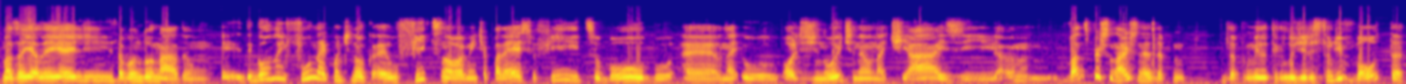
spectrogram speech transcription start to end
mas aí a Leia eles abandonaram. The Golden Fool, né, continuou, é, o Fitz novamente aparece, o Fitz, o Bobo, é, o Olhos de Noite, né, o Night Eyes e um, vários personagens, né, da, da primeira trilogia eles estão de volta.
